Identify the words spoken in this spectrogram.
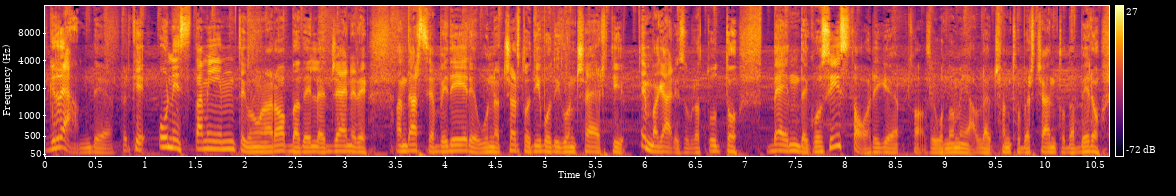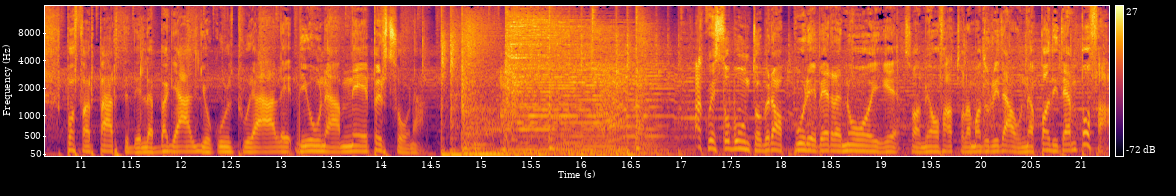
grande, perché onestamente con una roba del genere andarsi a vedere un certo tipo di concerti e magari soprattutto band così storiche, so, secondo me al 100% davvero può far parte del bagaglio culturale di una eh, persona. A questo punto però pure per noi che insomma, abbiamo fatto la maturità un po' di tempo fa,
